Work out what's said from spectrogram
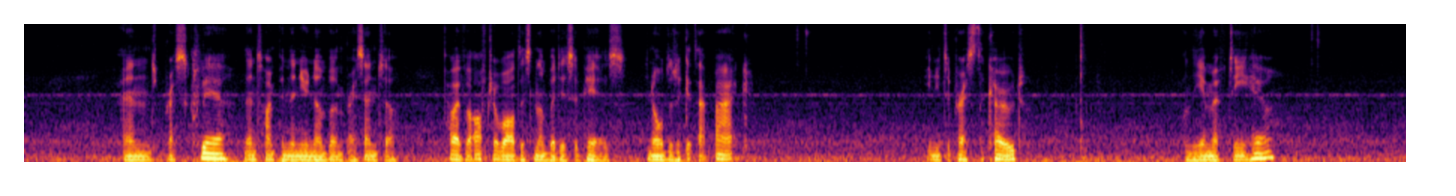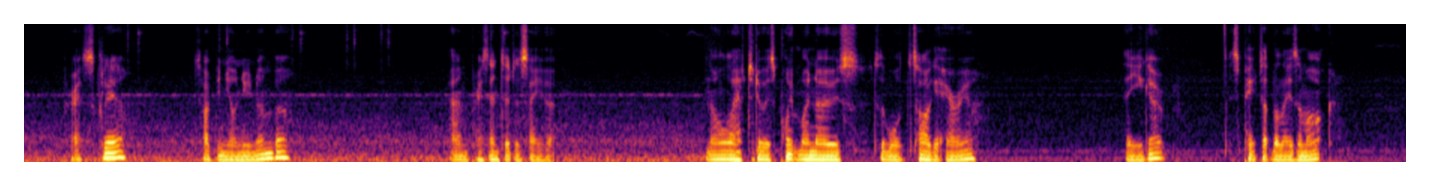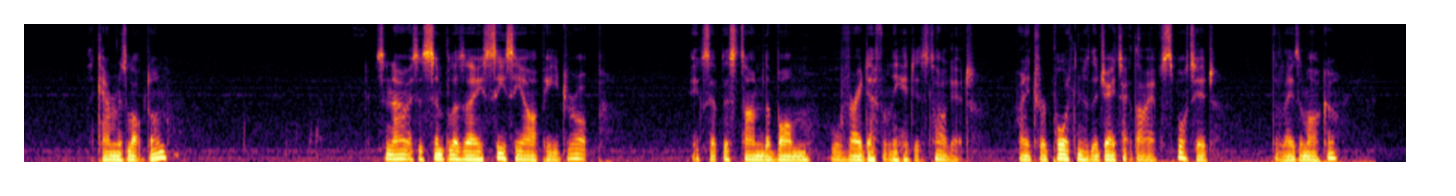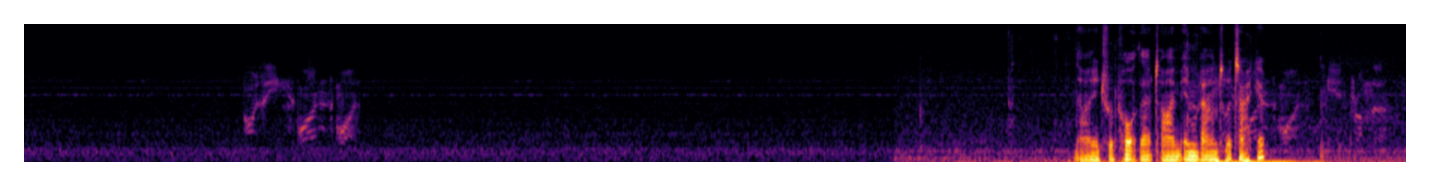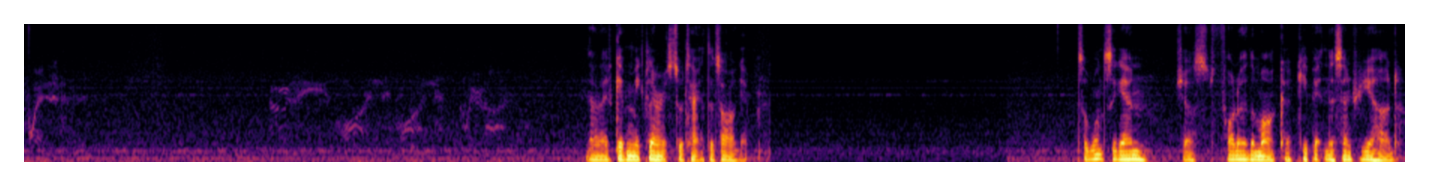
and press clear, then type in the new number and press enter. However, after a while this number disappears. In order to get that back, you need to press the code on the MFD here, press clear, type in your new number, and press enter to save it. Now all I have to do is point my nose toward the target area. There you go. It's picked up the laser mark. The camera's locked on. So now it's as simple as a CCRP drop, except this time the bomb will very definitely hit its target. I need to report into the JTAC that I have spotted the laser marker. Now I need to report that I'm inbound to attack it. Now they've given me clearance to attack the target. So once again, just follow the marker, keep it in the centre of your HUD.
